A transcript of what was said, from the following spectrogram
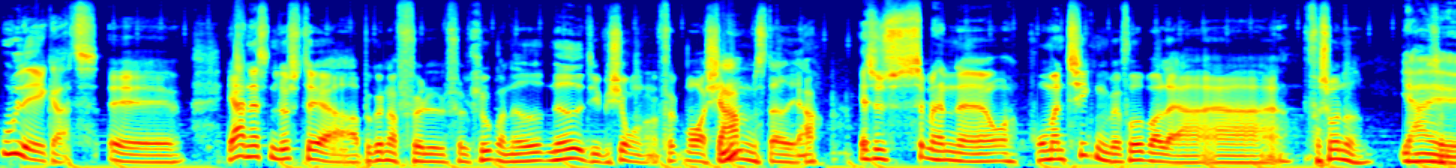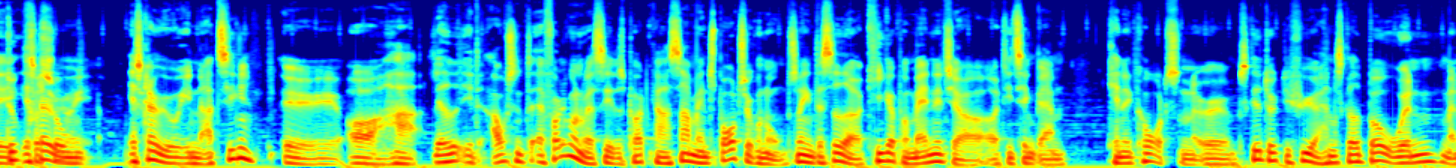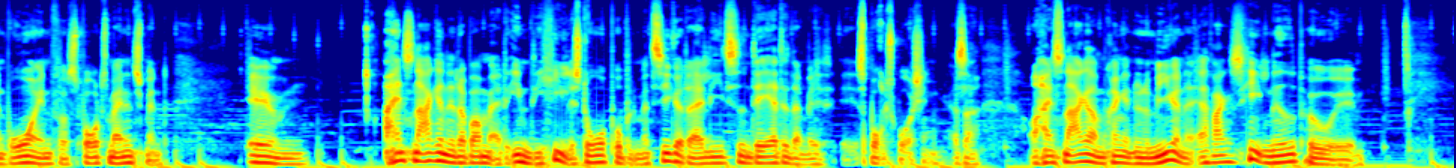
ulækkert. Øh, jeg har næsten lyst til at begynde at følge, følge klubber nede, nede i divisionerne, hvor charmen mm. stadig er. Jeg synes simpelthen, øh, romantikken ved fodbold er, er forsvundet. Jeg, øh, jeg, skrev jo, jeg skrev jo en artikel øh, og har lavet et afsnit af Folkeuniversitetets podcast sammen med en sportsøkonom, sådan en, der sidder og kigger på manager og de ting, der er. Kenneth Kortsen, øh, skide dygtig fyr, han har skrevet bogen, man bruger inden for sportsmanagement. Øhm, og han snakkede netop om, at en af de helt store problematikker, der er lige i tiden, det er det der med øh, sportswashing. Altså, og han snakkede omkring, at dynamikkerne er faktisk helt nede på, øh,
